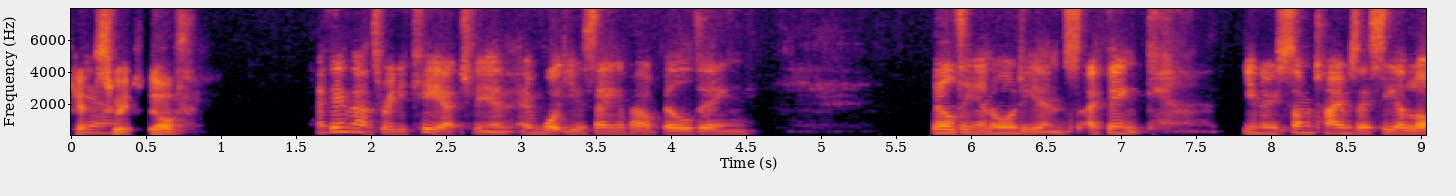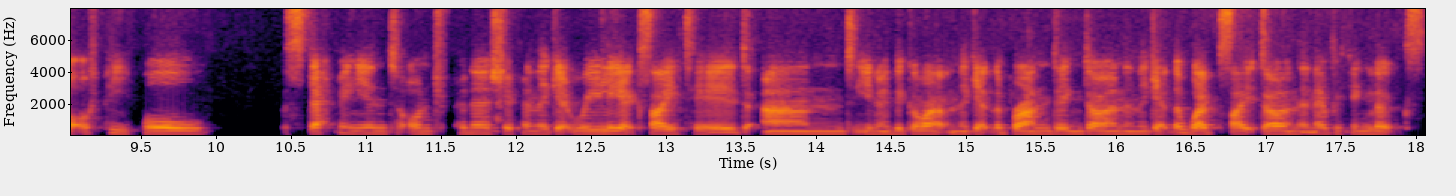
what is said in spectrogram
gets yeah. switched off. I think that's really key actually and, and what you're saying about building building an audience. I think, you know, sometimes I see a lot of people stepping into entrepreneurship and they get really excited and you know they go out and they get the branding done and they get the website done and everything looks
